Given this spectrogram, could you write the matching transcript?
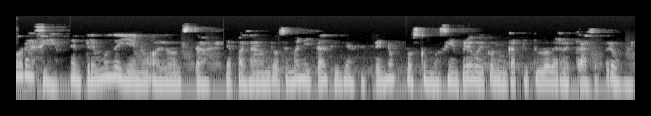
Ahora sí, entremos de lleno a All Star. Ya pasaron dos semanitas y ya se estrenó. Pues como siempre voy con un capítulo de retraso, pero bueno,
